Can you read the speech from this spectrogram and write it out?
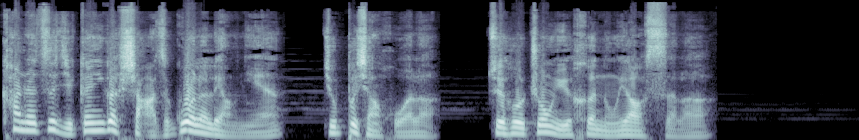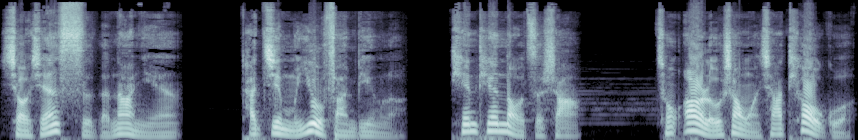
看着自己跟一个傻子过了两年，就不想活了。最后终于喝农药死了。小贤死的那年，他继母又犯病了，天天闹自杀，从二楼上往下跳过，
